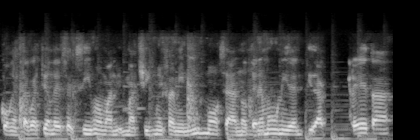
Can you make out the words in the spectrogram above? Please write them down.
con esta cuestión del sexismo, machismo y feminismo. O sea, no tenemos una identidad concreta.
